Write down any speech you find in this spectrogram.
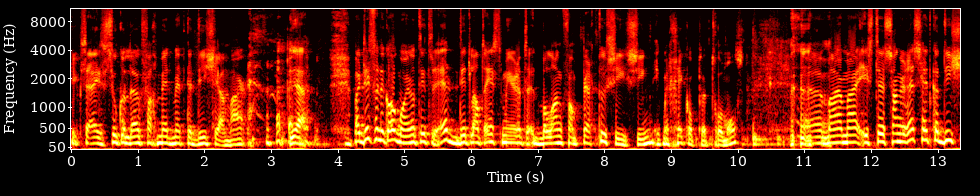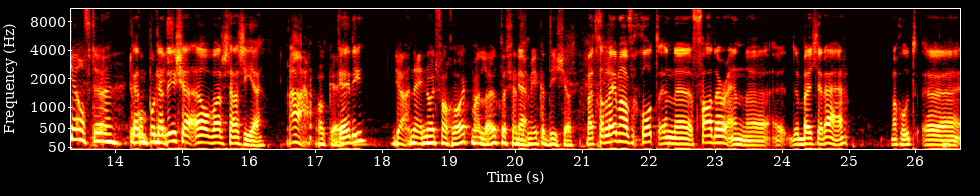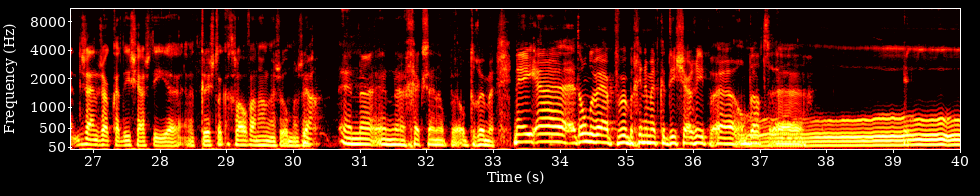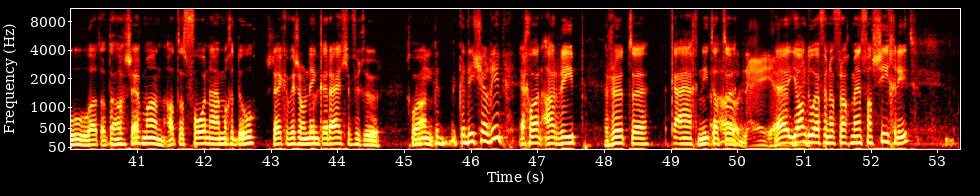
Ik zei, zoek een leuk fragment met Kadisha, maar... Ja, maar dit vind ik ook mooi, want dit, hè, dit laat eens meer het, het belang van percussie zien. Ik ben gek op eh, trommels. Eh, maar, maar is de zangeres heet Kadisha of de, de Ka- componist? Kadisha El Warsazia. Ah, oké. Ken je die? Ja, nee, nooit van gehoord, maar leuk. Dat zijn Ja. dus meer Kadisha's. Maar het gaat alleen maar over God en eh vader en eh, is een beetje raar. Maar goed, eh, er zijn dus ook Kadisha's die eh, het christelijke geloof aanhangen, zullen maar zeggen. Ja. En, eh, en eh, gek zijn op, eh, op drummen. Nee, eh, het onderwerp, we beginnen met Kadisha Riep. eh, omdat... eh, Oeh, had dat dan gezegd, man? Had dat voornamen gedoe? Zeker weer zo'n linker rijtje figuur. Gewoon, Kadisha Riep? ja, gewoon Ariep, Rutte, Kaag. Niet dat... Oh, nee, ja, eh, Jan, doe even een fragment van Sigrid.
